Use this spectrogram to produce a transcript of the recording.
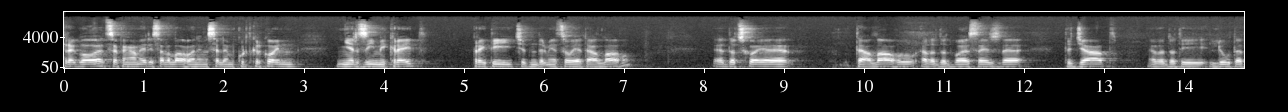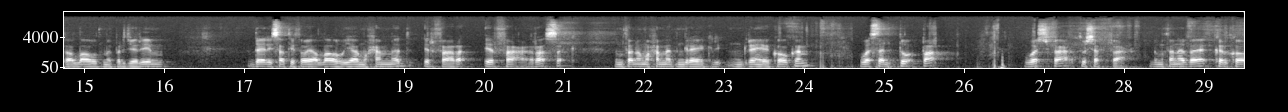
tregohet se Pejgamberi sallallahu alejhi ve selem kur të kërkojnë njerëzimi krejt prej tij që të ndërmjetësoje te Allahu, do të shkoje te Allahu edhe do të bëje sexhde të gjatë edhe do t'i lutet Allahut me përgjërim, derisa t'i thojë Allahu, ja Muhammed, irfa, irfa ra'sak, domethënë o Muhammed ngreje, ngreje kokën, wasal tu'ta, Washfa' tushaffa', domethënë edhe kërko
